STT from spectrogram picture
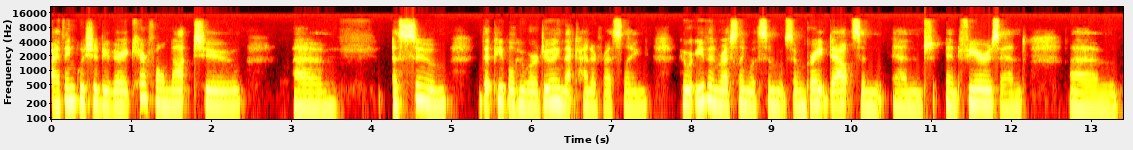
I think we should be very careful not to um, assume that people who are doing that kind of wrestling, who are even wrestling with some some great doubts and and and fears and um,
